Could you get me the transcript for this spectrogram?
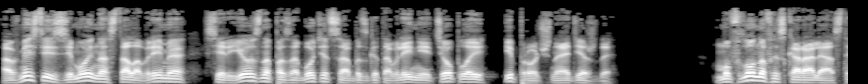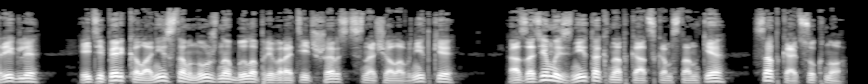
а вместе с зимой настало время серьезно позаботиться об изготовлении теплой и прочной одежды. Муфлонов из кораля остригли, и теперь колонистам нужно было превратить шерсть сначала в нитки, а затем из ниток на ткацком станке соткать сукно.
